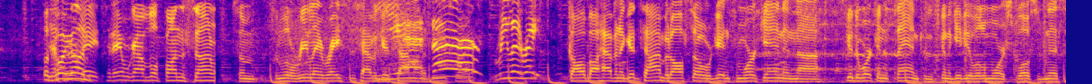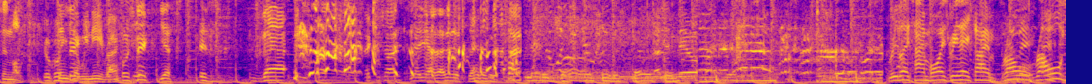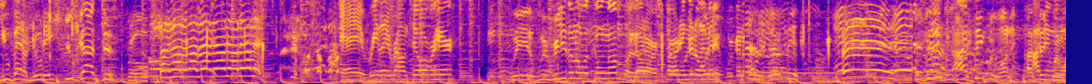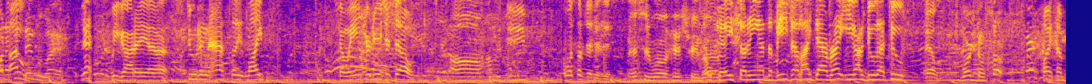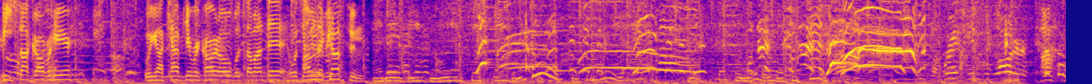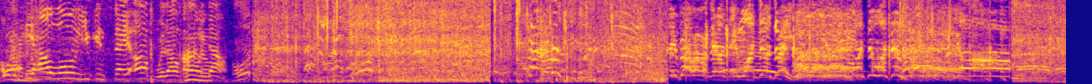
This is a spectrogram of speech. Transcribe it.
What's going on? Hey, today we're gonna have a little fun in the sun. Some some little relay races, have a good time on the Yes, beach. sir. Relay race. It's all about having a good time, but also we're getting some work in, and uh, it's good to work in the sand because it's gonna give you a little more explosiveness and Yo, Coach things that we need, right? Coach Nick. Yes. Is that exercise? Yeah, yeah, that is. That is. Relay time, boys. Relay time. Raul, Raul, you better do this. You got this, bro. Hey, relay round two over here. We we really don't know what's going on, but We got uh, our starting we're gonna 11. win it. We're gonna win it. Hey! I think we won it. I think we won it too. I think we won it. Yes. We got a uh, student athlete life. Can we introduce yourselves? Um, I'm a deep. What subject is this? This is world history, bro. Okay, studying at the beach. I like that, right? You gotta do that too. Yeah, work on Play some beach soccer over here. We got Captain Ricardo Bustamante. What's your I'm the interview? captain. Admin fees, loan access fees, and access to familiar We expect from mobile that you see. Sprint into the water. I want to see how long you can stay up without falling down.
